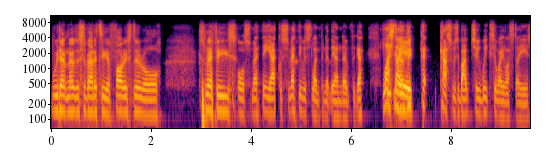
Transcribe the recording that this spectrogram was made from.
We don't know the severity of Forrester or Smithies. Or Smithy, yeah, because Smithy was limping at the end, don't forget. Last you I know, heard, they- Ca- Cass was about two weeks away last I heard.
